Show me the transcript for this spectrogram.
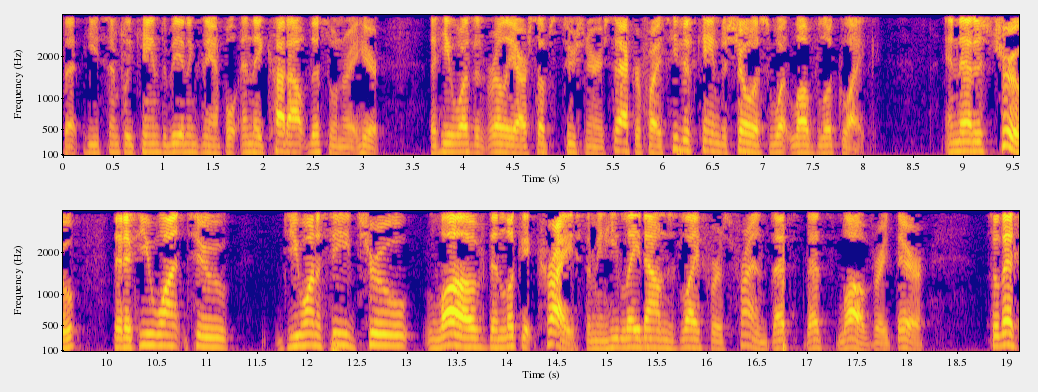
that he simply came to be an example, and they cut out this one right here, that he wasn't really our substitutionary sacrifice. He just came to show us what love looked like, and that is true. That if you want to, do you want to see true love? Then look at Christ. I mean, he laid down his life for his friends. That's that's love right there. So that's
